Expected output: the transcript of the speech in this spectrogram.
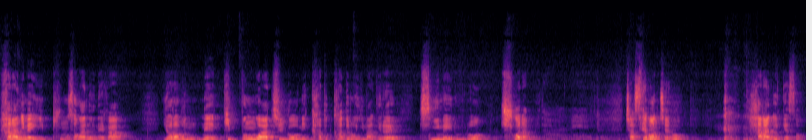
하나님의 이 풍성한 은혜가 여러분의 기쁨과 즐거움이 가득하도록 임하기를 주님의 이름으로 축원합니다. 자, 세 번째로 하나님께서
